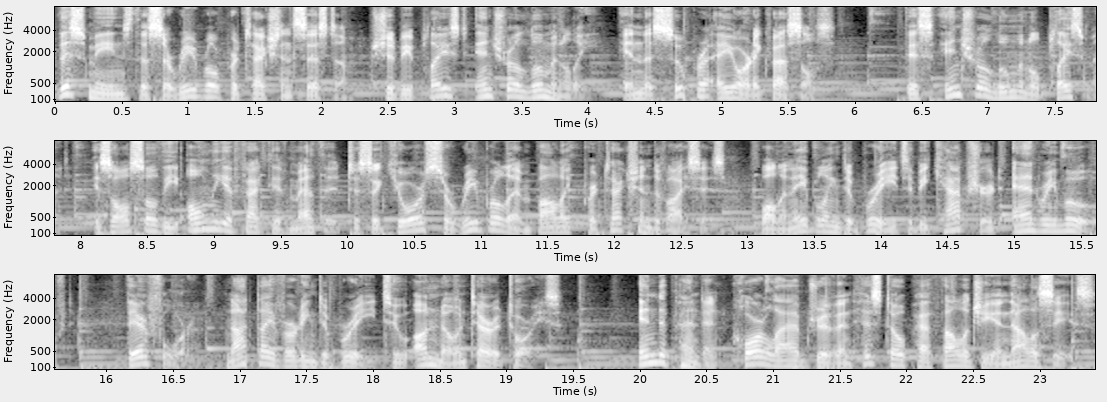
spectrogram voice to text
This means the cerebral protection system should be placed intraluminally in the supraaortic vessels. This intraluminal placement is also the only effective method to secure cerebral embolic protection devices while enabling debris to be captured and removed, therefore not diverting debris to unknown territories. Independent core lab-driven histopathology analyses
